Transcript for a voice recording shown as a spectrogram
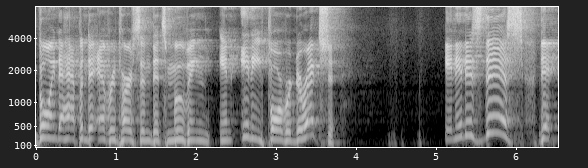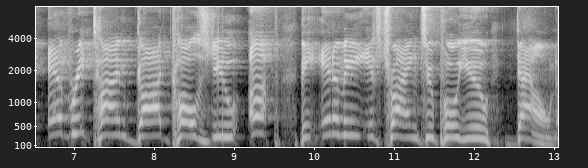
going to happen to every person that's moving in any forward direction. And it is this that every time God calls you up, the enemy is trying to pull you down.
